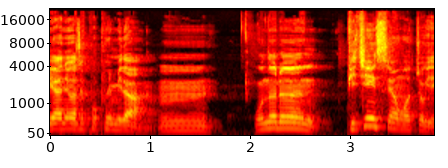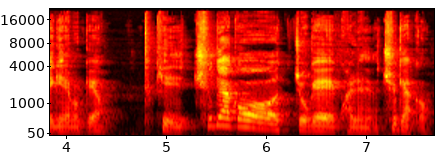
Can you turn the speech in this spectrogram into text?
예, 안녕하세요. 포프입니다. 음, 오늘은 비즈니스 영어 쪽 얘기해 볼게요. 특히 축약어 쪽에 관련해서 축약어.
